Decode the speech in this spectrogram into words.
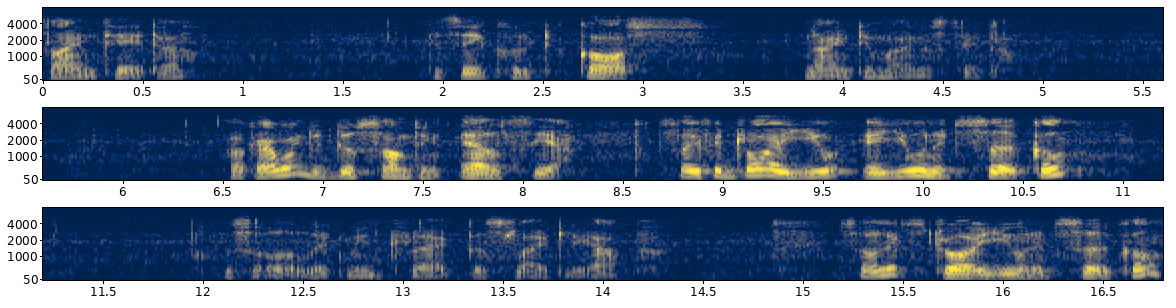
sine theta is equal to cos 90 minus theta. Okay, I want to do something else here. So if you draw a, a unit circle, so let me drag this slightly up. So let's draw a unit circle.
